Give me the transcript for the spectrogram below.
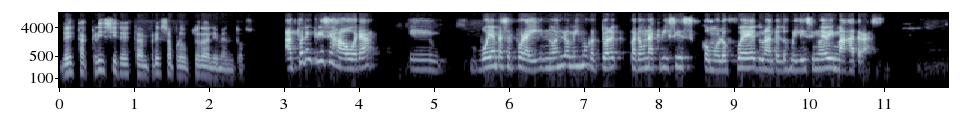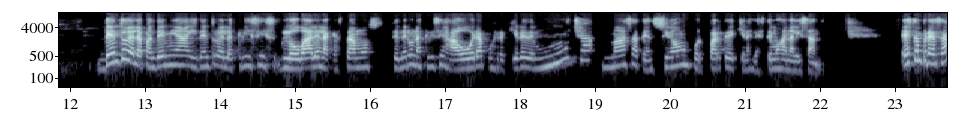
de esta crisis de esta empresa productora de alimentos. Actuar en crisis ahora eh, voy a empezar por ahí, no es lo mismo que actuar para una crisis como lo fue durante el 2019 y más atrás. Dentro de la pandemia y dentro de la crisis global en la que estamos, tener una crisis ahora pues requiere de mucha más atención por parte de quienes la estemos analizando. Esta empresa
